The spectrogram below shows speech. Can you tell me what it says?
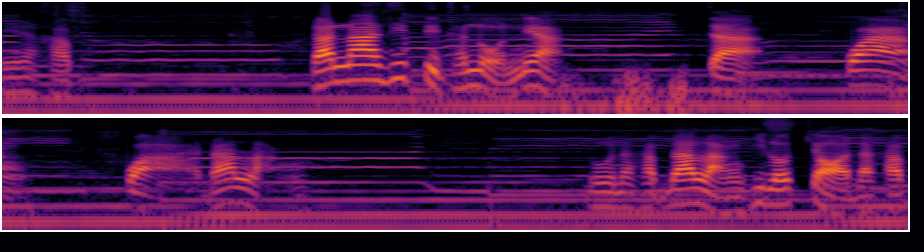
นี่นะครับ ด้านหน้าที่ติดถนนเนี่ย จะกว้างกว่าด้านหลังนู่นนะครับ ด้านหลังที่รถจอดนะครับ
